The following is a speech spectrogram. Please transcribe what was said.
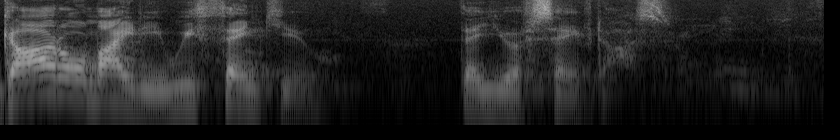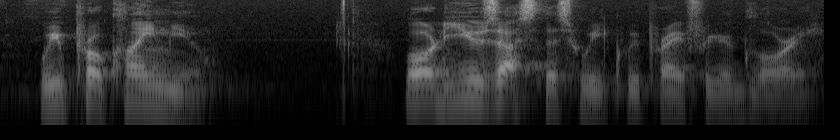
God Almighty, we thank you that you have saved us. We proclaim you. Lord, use us this week, we pray, for your glory.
